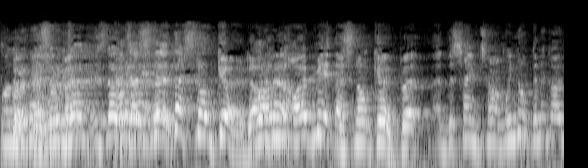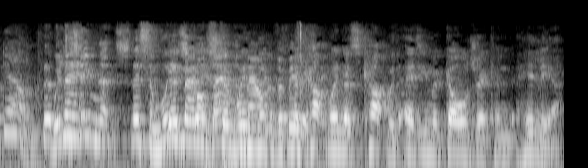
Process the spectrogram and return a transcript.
Well, look, there's, we don't, there's no. Well, that's, not good. What I, admit that's not good, but at the same time, we're not going to go down. But we're the team that's Listen, we that's got managed that to win the, the. Cup Winners' Cup with Eddie McGoldrick and Hillier.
